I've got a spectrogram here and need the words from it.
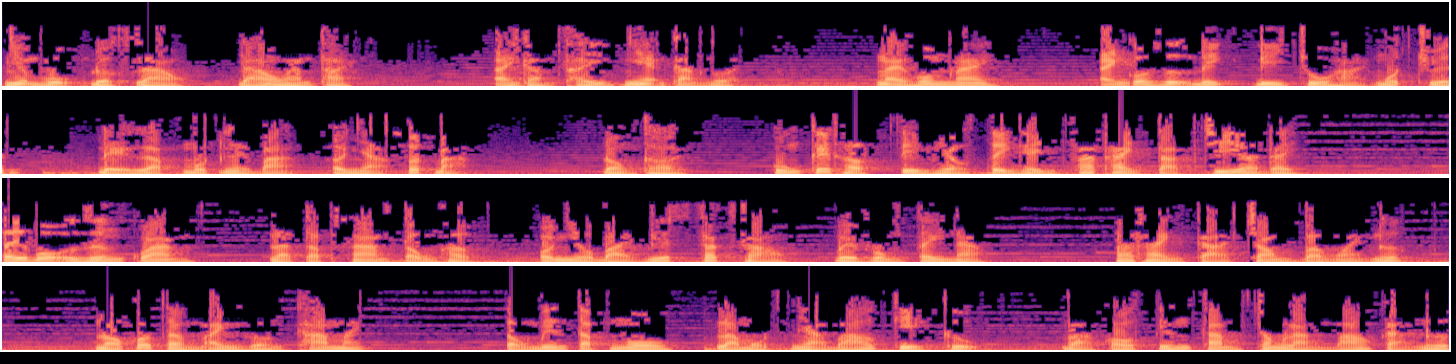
Nhiệm vụ được giao đã hoàn thành. Anh cảm thấy nhẹ cả người. Ngày hôm nay, anh có dự định đi Chu Hải một chuyến để gặp một người bạn ở nhà xuất bản. Đồng thời, cũng kết hợp tìm hiểu tình hình phát hành tạp chí ở đây. Tây Bộ Dương Quang là tập san tổng hợp có nhiều bài viết sắc sảo về vùng Tây Nam, phát hành cả trong và ngoài nước. Nó có tầm ảnh hưởng khá mạnh. Tổng biên tập Ngô là một nhà báo kỳ cựu và có tiếng tăm trong làng báo cả nước.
